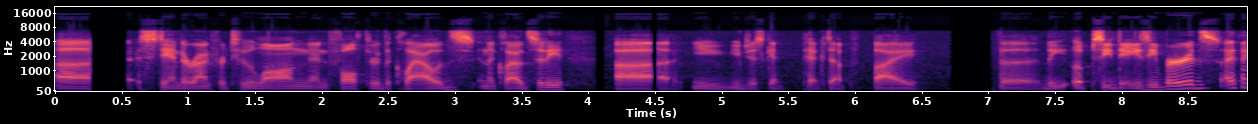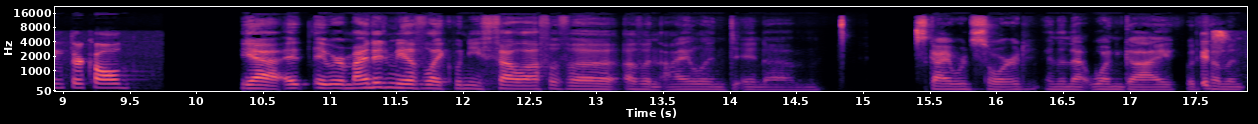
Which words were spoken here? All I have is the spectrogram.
uh, stand around for too long and fall through the clouds in the Cloud City, uh, you you just get picked up by the the oopsie daisy birds. I think they're called. Yeah, it, it reminded me of like when you fell off of a of an island in um Skyward Sword, and then that one guy would It's- come in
